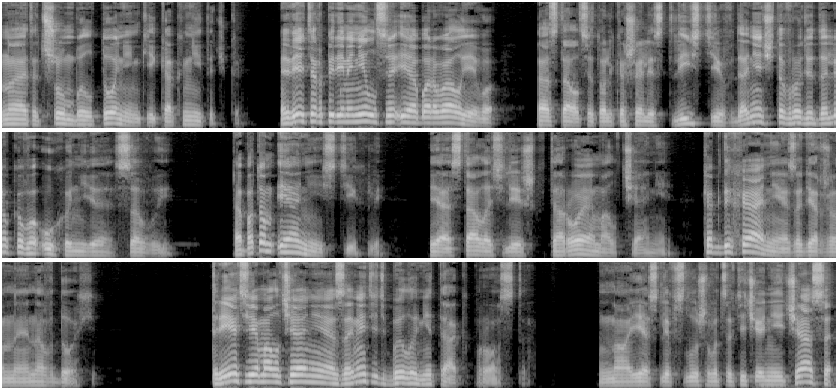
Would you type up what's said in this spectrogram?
но этот шум был тоненький, как ниточка. Ветер переменился и оборвал его. Остался только шелест листьев, да нечто вроде далекого уханья совы. А потом и они стихли. И осталось лишь второе молчание, как дыхание, задержанное на вдохе. Третье молчание заметить было не так просто. Но если вслушиваться в течение часа,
